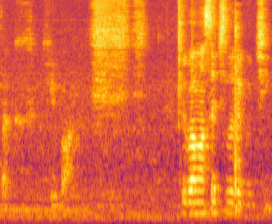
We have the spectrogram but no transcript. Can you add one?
tak chyba. Chybama se člověk učí.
